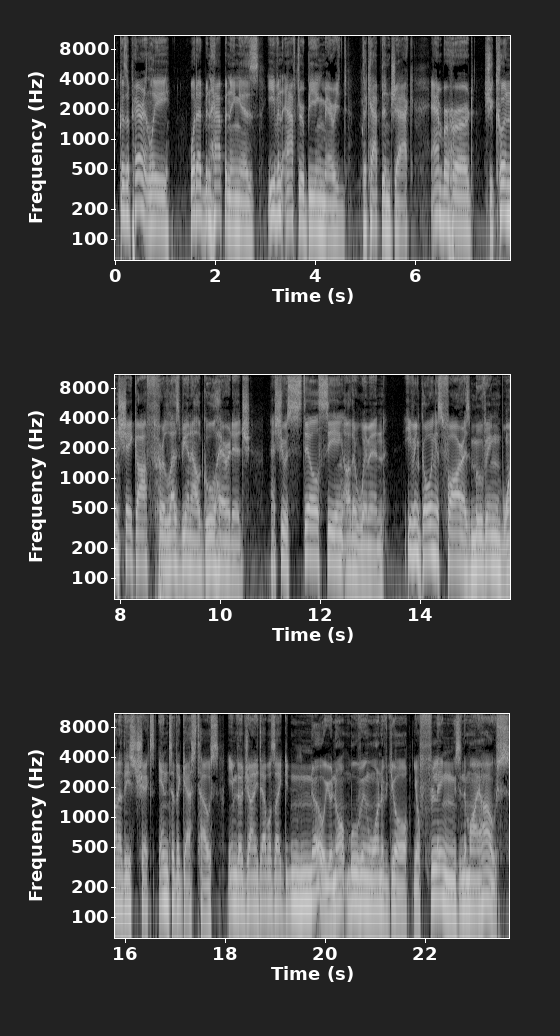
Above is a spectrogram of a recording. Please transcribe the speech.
Because apparently, what had been happening is, even after being married to Captain Jack, Amber Heard, she couldn't shake off her lesbian Al Ghul heritage, and she was still seeing other women even going as far as moving one of these chicks into the guest house, even though Johnny Depp was like, "No, you're not moving one of your your flings into my house."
